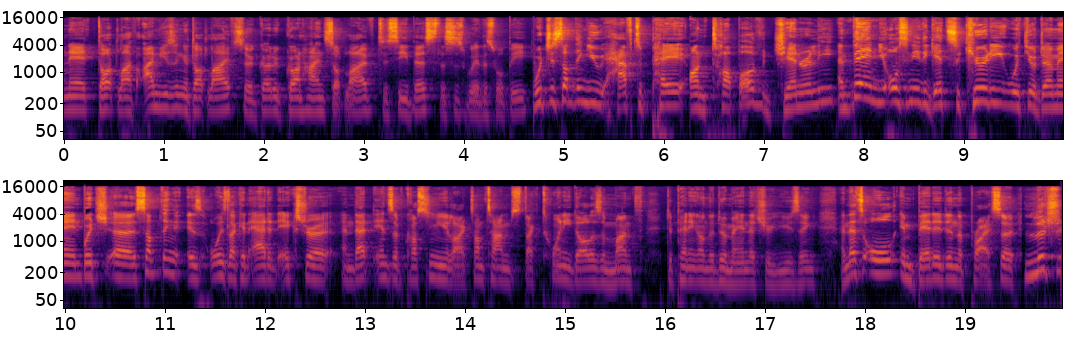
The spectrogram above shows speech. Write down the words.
.net, .live. I'm using a .live, so go to granthinds.live to see this. This is where this will be, which is something you have to pay on top of generally. And then you also need to get security with your domain, which uh, something is always like an added extra, and that ends up costing you like sometimes like $20 a month, depending on the domain that you're using. And that's all embedded in the price. So literally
